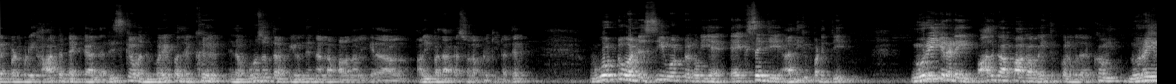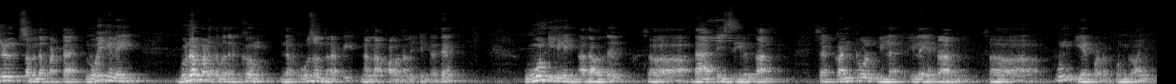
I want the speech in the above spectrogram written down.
ஏற்படக்கூடிய ஹார்ட் அட்டாக் அந்த ரிஸ்க்கை வந்து குறைப்பதற்கு இந்த ஓசோன் தெரப்பி வந்து நல்ல பலன் அளிக்கிறதாக அளிப்பதாக சொல்லப்படுகின்றது. ஓட்டு அண்ட் சி ஓட்டுடைய எக்ஸைஜை அதிகப்படுத்தி நுரையீரலை பாதுகாப்பாக வைத்துக் கொள்வதற்கும் நுரையீரல் சம்பந்தப்பட்ட நோய்களை குணப்படுத்துவதற்கும் இந்த ஓசோன் தெரப்பி நல்லா பலன் அளிக்கின்றது ஊன் healing அதாவது டயபிட்டிஸ் இருந்தால் கண்ட்ரோல் இல்லை இல்லை என்றால் புண் ஏற்படும் புண்காயம்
